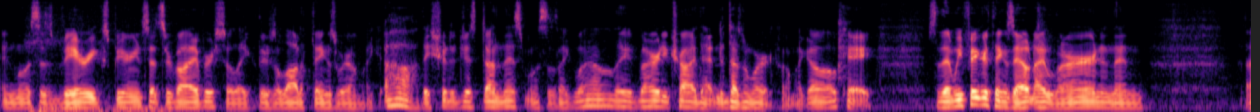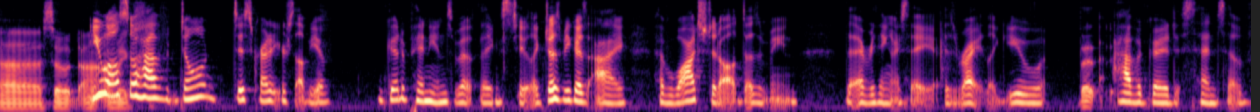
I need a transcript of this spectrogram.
and Melissa's very experienced at Survivor. So like, there's a lot of things where I'm like, ah, they should have just done this. Melissa's like, well, they've already tried that and it doesn't work. So I'm like, oh, okay. So then we figure things out, and I learn, and then. Uh, so uh, you I'm also ex- have don't discredit yourself you have good opinions about things too like just because i have watched it all doesn't mean that everything i say is right like you that have a good sense of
